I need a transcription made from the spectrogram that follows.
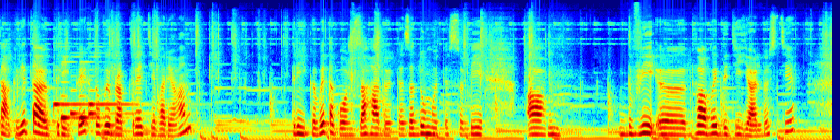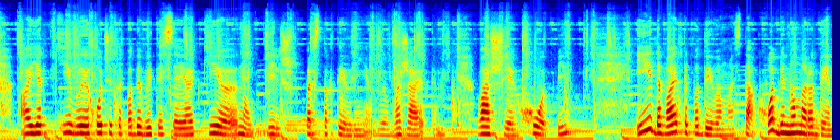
Так, вітаю трійки. Хто вибрав третій варіант? Трійки, ви також загадуєте, задумуйте собі а, дві, е, два види діяльності, які ви хочете подивитися, які е, ну, більш перспективні ви вважаєте. Ваші хобі. І давайте подивимось. Так, хобі номер один.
